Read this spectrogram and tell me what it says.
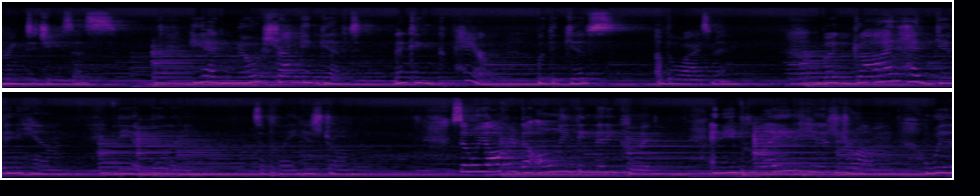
bring to Jesus. He had no extravagant gift that could compare with the gifts of the wise men. But God had given him the ability to play his drum. So he offered the only thing that he could, and he played his drum with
